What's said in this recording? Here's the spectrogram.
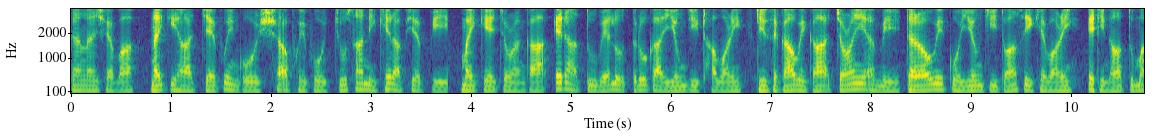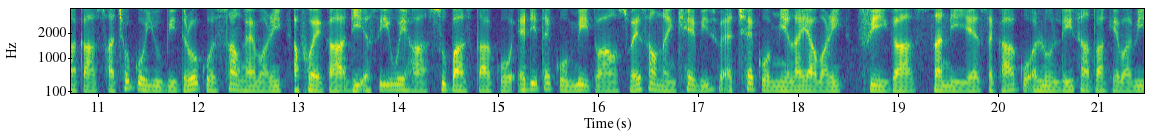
ကန်လန်းချက်ပါ Nike ဟာကျဲပွင့်ကိုရှာဖွေဖို့ကြိုးစားနေခဲ့တာဖြစ်ပြီး Michael Jordan ကအဲ့ဒါသူပဲလို့သူတို့ကယုံကြည်ထားပါရီဒီစကားတွေက Jordan ရဲ့အမေဒရောဝစ်ကိုယုံကြည်သွားစေခဲ့ပါရီအဲ့ဒီနောက်သူမကစာချုပ်ကိုယူပြီးသူတို့ကိုစောင့်ခိုင်းပါရီအဖွဲ့ကဒီအစည်းအဝေးဟာ Superstar ကို edit တက်ကိုမိသွားအောင်ဆွဲဆောင်နိုင်ခဲ့ပြီးဆိုတဲ့အချက်ကိုမြင်လိုက်ရပါရီဖီက Sunny ရဲ့စကားကိုအလွန်လေးစားသွားခဲ့ပါပြီ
